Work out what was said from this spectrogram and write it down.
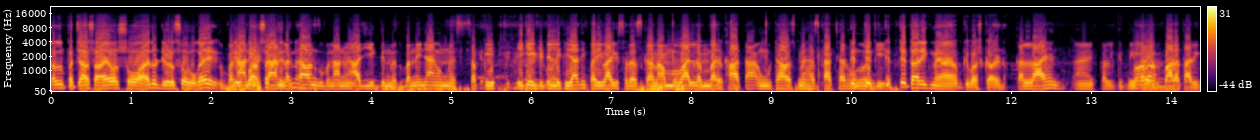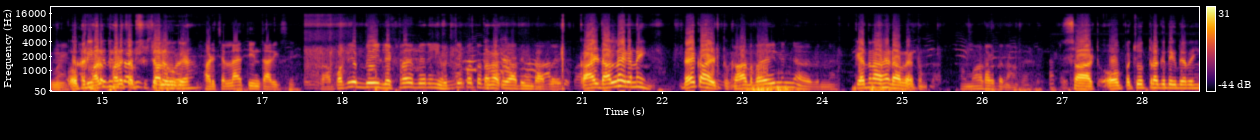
कल पचास आए और सौ आए तो डेढ़ सौ हो गए। तो बनाने में टाइम लगता है उनको बनाने में? आज एक दिन में तो बन नहीं जाएँगे उनमें सबकी एक एक डिटेल लिखी जाती परिवार के सदस्य का नाम मोबाइल अच्छा। नंबर खाता अंगूठा उसमें हस्ताक्षर होंगे कितने तारीख में आया आपके पास कार्ड? कल आए कल कितनी तारीख बारह तारीख में। चालू हो गया? फड़ चल रहा है तीन तारीख से। लिख हाँ। रहा है कार्ड डाल रहे नहीं? कार्ड तो कार्ड नहीं कितना डाल रहे तुम? हम आठ के ना है। साठ। और पचहत्तर कितने दे रही?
